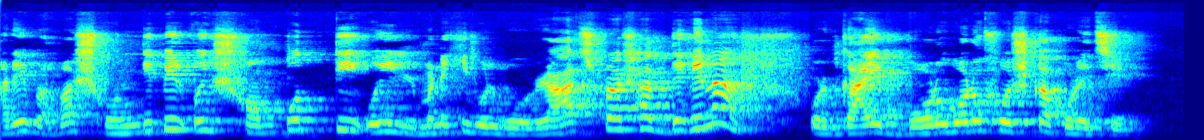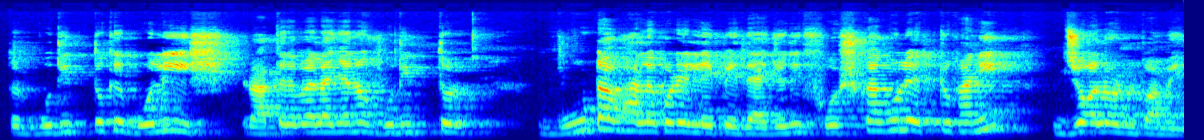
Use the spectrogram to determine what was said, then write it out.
আরে বাবা, সন্দীপের ওই সম্পত্তি, ওই মানে কি বলব, রাজপ্রাসাদ দেখে না, ওর গায়ে বড় বড় ফোসকা পড়েছে। তোর গুদিত্বকে বলিস, রাতের বেলা যেন গুদিত্বর গুটা ভালো করে লেপে দেয়। যদি ফোসকাগুলো একটুখানি জ্বলন কমে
